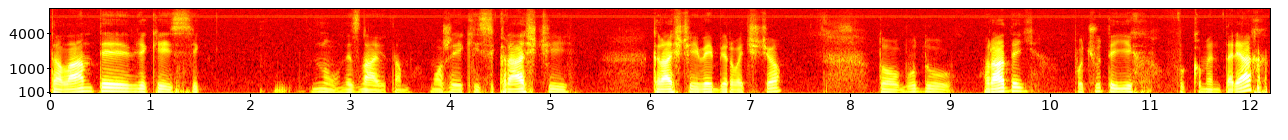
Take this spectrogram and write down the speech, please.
таланти, якийсь, як- ну, не знаю, там, може якийсь кращий, кращий вибір, от що, то буду радий почути їх в коментарях.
